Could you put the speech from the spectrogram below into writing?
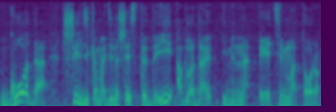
года с шильдиком 1.6 TDI, обладают именно этим мотором.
